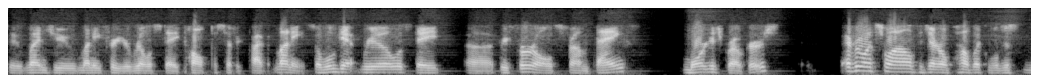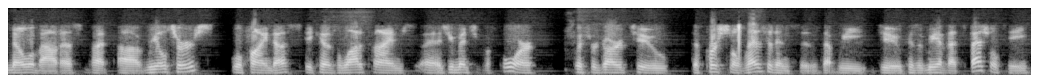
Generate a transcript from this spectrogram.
to lend you money for your real estate called Pacific Private Money. So we'll get real estate uh, referrals from banks, mortgage brokers, every once in a while, the general public will just know about us, but uh, realtors will find us because a lot of times, as you mentioned before, with regard to the personal residences that we do, because we have that specialty,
